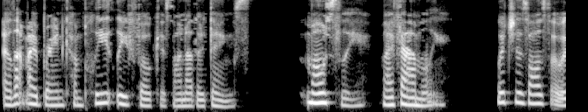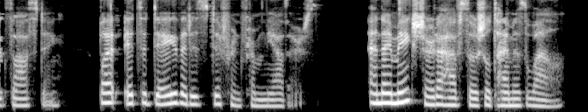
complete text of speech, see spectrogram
I let my brain completely focus on other things. Mostly my family, which is also exhausting, but it's a day that is different from the others. And I make sure to have social time as well.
